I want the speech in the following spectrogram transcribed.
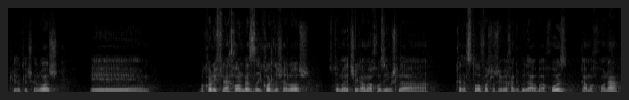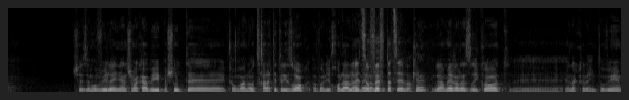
קליעות לשלוש. מקום לפני האחרון בזריקות לשלוש, זאת אומרת שגם האחוזים שלה קטסטרופה, 31.4 אחוז, גם אחרונה, שזה מוביל לעניין שמכבי היא פשוט, כמובן לא צריכה לתת לזרוק, אבל היא יכולה להמר על... לצופף את הצבע. כן, להמר על הזריקות, אין לה קלעים טובים.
